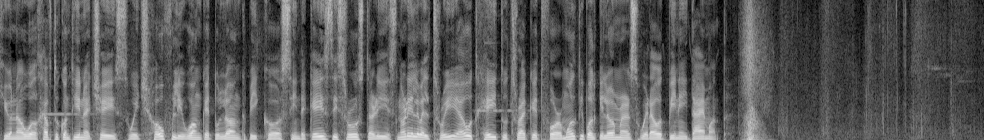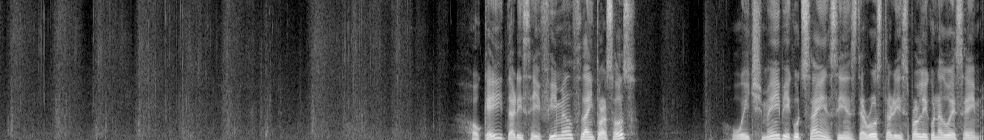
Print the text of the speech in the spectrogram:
You know, we'll have to continue a chase, which hopefully won't get too long because in the case this rooster is not a level 3, I would hate to track it for multiple kilometers without being a diamond. Okay, that is a female flying towards us. Which may be a good sign since the rooster is probably gonna do the same.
